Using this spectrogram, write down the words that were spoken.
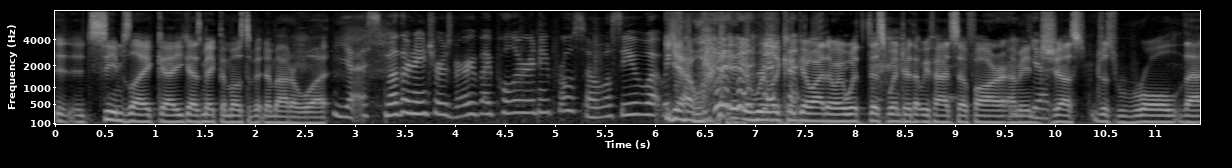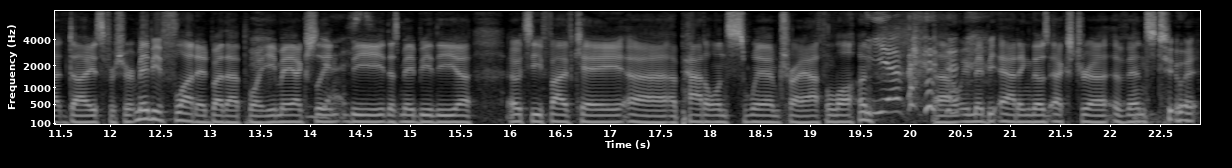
it, it seems like uh, you guys make the most of it no matter what. Yes, Mother Nature is very bipolar in April, so we'll see what we. Yeah, it really could go either way with this winter that we've had so far. I mean, Yep. just just roll that dice for sure. Maybe flooded by that point. You may actually Yes. be. This may be the uh, OT 5K, uh, a paddle and swim triathlon. Yep. uh, we may be adding those extra events to it.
